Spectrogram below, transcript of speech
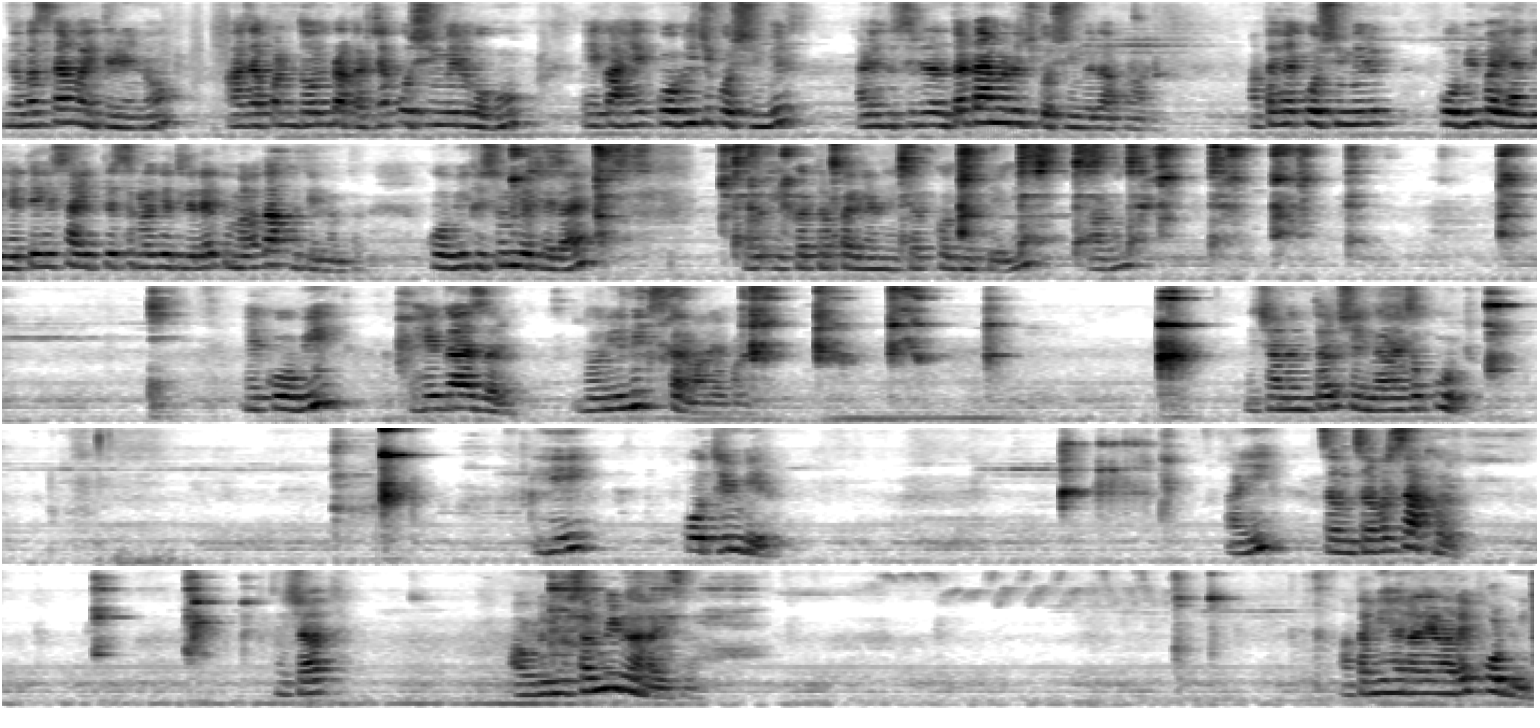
नमस्कार मैत्रिणींनो. आज आपण दोन प्रकारच्या कोशिंबीर बघू. एक आहे कोबीची कोशिंबीर आणि दुसरी नंतर टॅमॅटोची कोशिंबीर दाखवणार आता हे कोशिंबीर कोबी पहिल्यांदा घेते. हे साहित्य सगळं घेतलेलं आहे. तुम्हाला दाखवते नंतर. कोबी खिसून घेतलेला आहे. तर एकत्र पहिल्यांदा ह्याच्यात क- घेते मी. काढून. हे कोबी हे गाजर दोन्ही मिक्स करणार आहे आपण. त्याच्यानंतर शेंगदाण्याचं कूट. ही कोथिंबीर. आणि चमचावर साखर. त्याच्यात आवडीनुसार मीठ घालायचं. आता मी ह्याला देणार आहे फोडणी.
